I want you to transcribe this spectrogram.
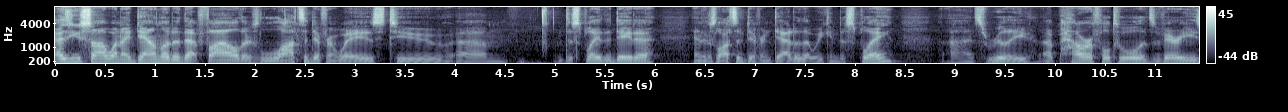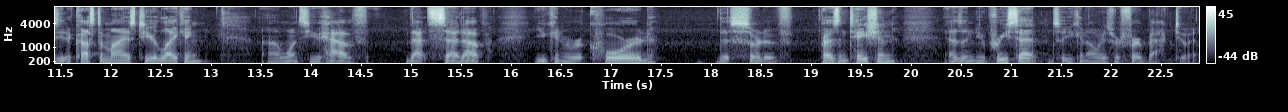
As you saw when I downloaded that file, there's lots of different ways to um, display the data, and there's lots of different data that we can display. Uh, it's really a powerful tool. It's very easy to customize to your liking. Uh, once you have that set up, you can record this sort of presentation as a new preset, so you can always refer back to it.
